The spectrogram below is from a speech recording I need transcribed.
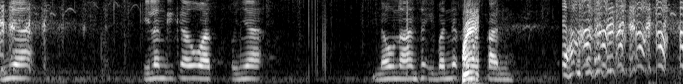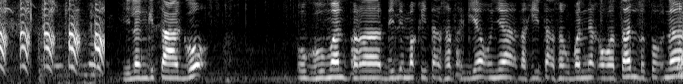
Unya, ilang gikawat, unya, Naunahan sa iban na kawatan. Ilang gitago. Og human para dili makita sa tagya unya nakita sa uban niya kawatan luto na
